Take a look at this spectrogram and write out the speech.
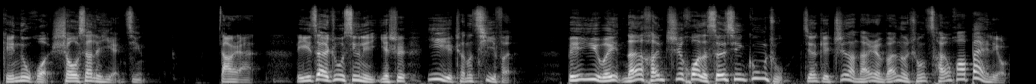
给怒火烧瞎了眼睛。当然，李在珠心里也是异常的气愤。被誉为南韩之花的三星公主，竟然给支那男人玩弄成残花败柳，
